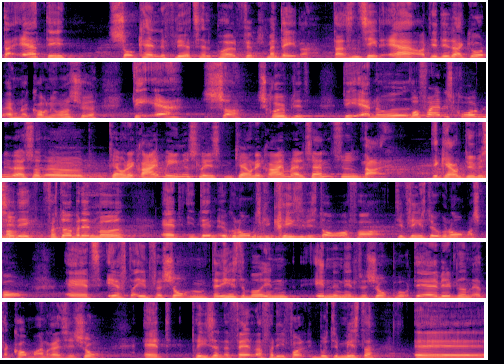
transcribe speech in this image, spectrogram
der er det såkaldte flertal på 90 mandater, der sådan set er, og det er det, der har gjort, at hun er kongelig undersøger, det er så skrøbeligt. Det er noget... Hvorfor er det skrøbeligt? Altså, øh, kan hun ikke regne med enhedslisten? Kan hun ikke regne med alternativet? Nej, det kan hun dybest set ikke. Forstået på den måde, at i den økonomiske krise, vi står overfor, de fleste økonomer spår, at efter inflationen, den eneste måde inden, inden en inflation på, det er i virkeligheden, at der kommer en recession, at priserne falder, fordi folk pludselig mister øh,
